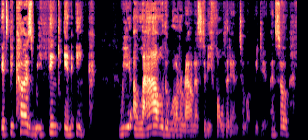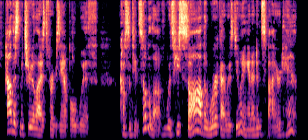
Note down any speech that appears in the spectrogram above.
It's because we think in ink we allow the world around us to be folded into what we do. And so, how this materialized, for example, with Konstantin Sobolev was he saw the work I was doing and it inspired him.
